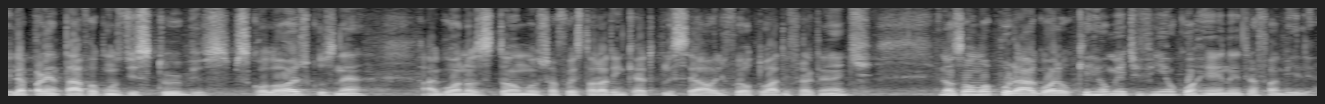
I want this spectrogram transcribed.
Ele aparentava alguns distúrbios psicológicos, né? Agora nós estamos, já foi instaurado inquérito policial, ele foi autuado em flagrante. E nós vamos apurar agora o que realmente vinha ocorrendo entre a família.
